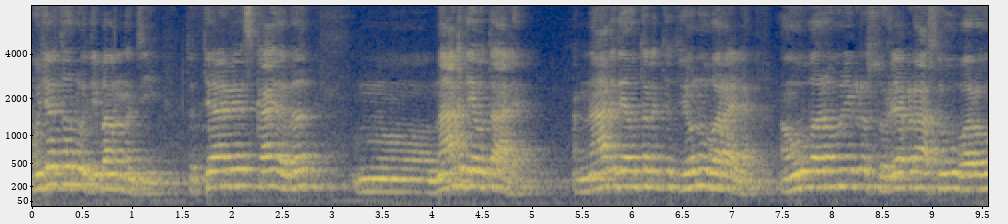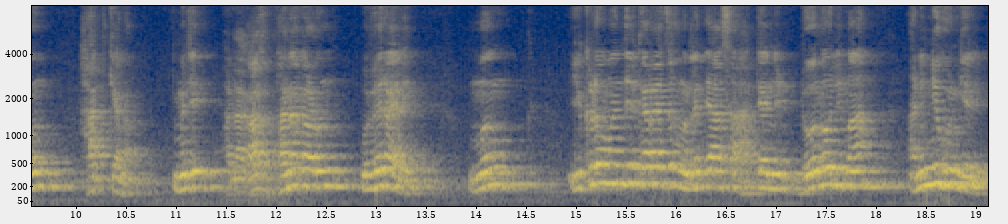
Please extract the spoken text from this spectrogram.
पूजा चालू होती बामणाची तर त्यावेळेस काय झालं नागदेवता आल्या. आणि नागदेवताला तिथे येऊन उभा राहिल्या. आणि उभा राहून इकडं सूर्याकडे असं उभा राहून हात केला. म्हणजे फणा काढून. उभे राहिले. मग इकडं मंदिर करायचं म्हणलं ते असं हात्याने डोलवली मा आणि निघून गेले.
